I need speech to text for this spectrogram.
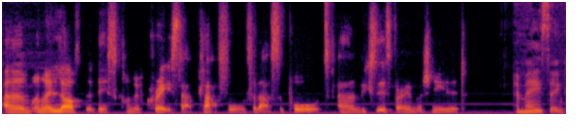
Um, and I love that this kind of creates that platform for that support um, because it's very much needed. Amazing.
